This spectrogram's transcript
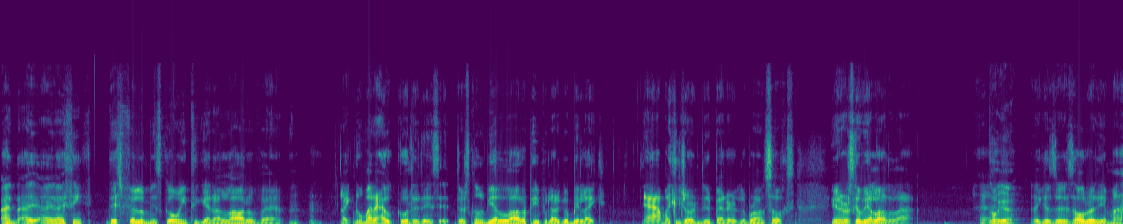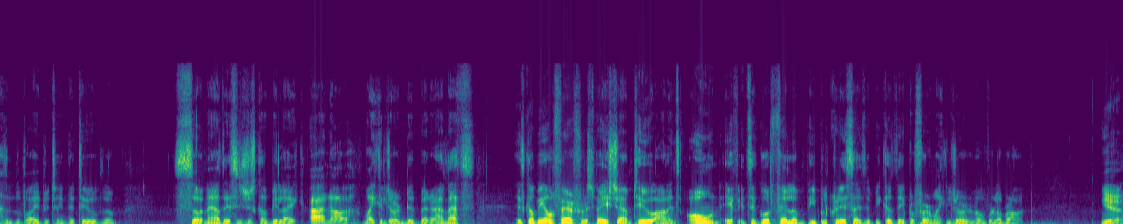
and I and I think this film is going to get a lot of uh, like no matter how good it is, it, there's going to be a lot of people that are going to be like, "Yeah, Michael Jordan did better. LeBron sucks." You know, there's going to be a lot of that. Uh, oh yeah. because there's already a massive divide between the two of them. So now this is just going to be like, ah, no, Michael Jordan did better, and that's it's going to be unfair for Space Jam 2 on its own. If it's a good film, people criticize it because they prefer Michael Jordan over LeBron. Yeah.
